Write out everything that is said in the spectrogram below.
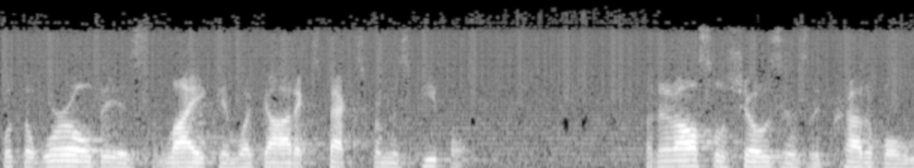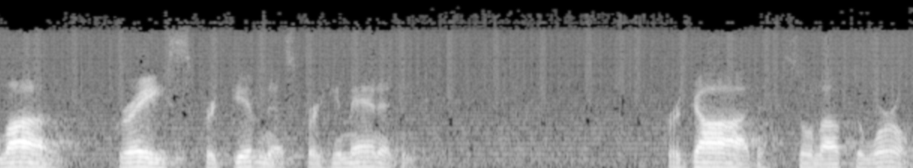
what the world is like and what God expects from his people but it also shows his incredible love, grace, forgiveness for humanity. For God so loved the world.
